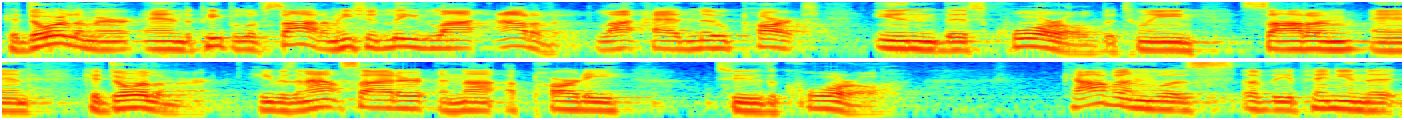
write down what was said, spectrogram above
Kedorlaomer and the people of Sodom, he should leave Lot out of it. Lot had no part in this quarrel between Sodom and Kedorlaomer. He was an outsider and not a party to the quarrel. Calvin was of the opinion that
